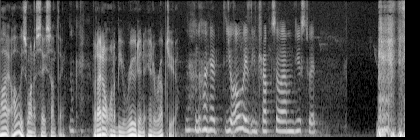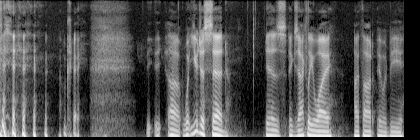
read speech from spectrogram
well i always want to say something okay but i don't want to be rude and interrupt you go ahead you always interrupt so i'm used to it okay uh, what you just said is exactly why I thought it would be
